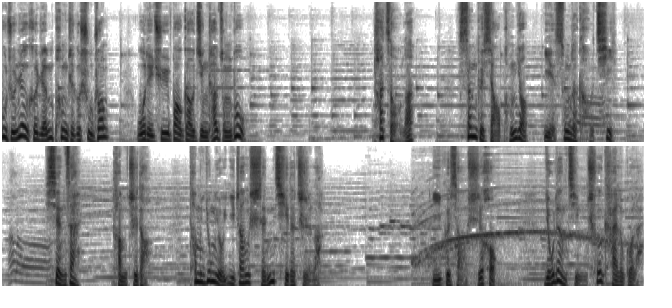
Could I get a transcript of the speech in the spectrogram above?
不准任何人碰这个树桩。我得去报告警察总部。”他走了，三个小朋友也松了口气。现在。他们知道，他们拥有一张神奇的纸了。一个小时后，有辆警车开了过来，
